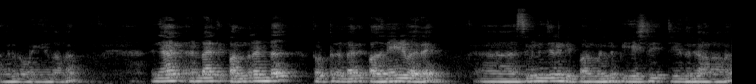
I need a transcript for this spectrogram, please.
അങ്ങനെ തുടങ്ങിയതാണ്. ഞാൻ രണ്ടായിരത്തി പന്ത്രണ്ട് തൊട്ട് രണ്ടായിരത്തി പതിനേഴ് വരെ സിവിൽ എഞ്ചിനീയറിംഗ് ഡിപ്പാർട്ട്മെന്റിൽ പി എച്ച് ഡി ചെയ്ത ഒരാളാണ്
